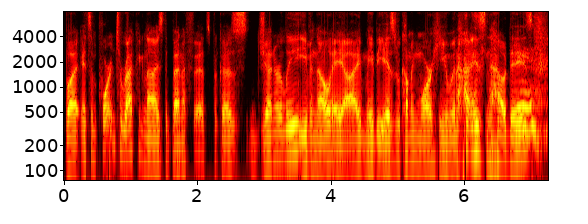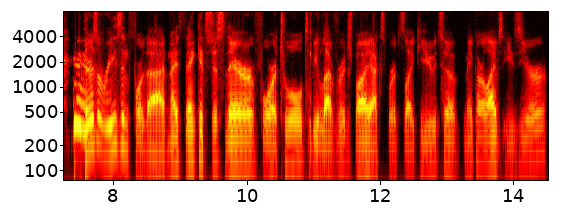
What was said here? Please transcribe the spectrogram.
But it's important to recognize the benefits because generally, even though AI maybe is becoming more humanized nowadays, there's a reason for that, and I think it's just there for a tool to be leveraged by experts like you to make our lives easier,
